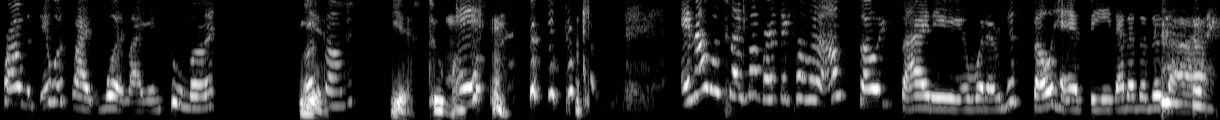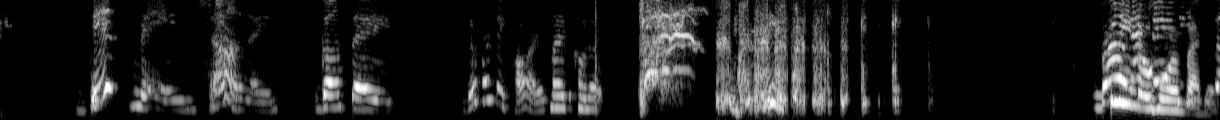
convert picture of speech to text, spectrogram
promise it was like what, like in two months or yes. something. Yes, two months. And, and I was like, my birthday coming up. I'm so excited or whatever, just so happy. Da da da da da. this man, John, gonna say, Your birthday far. It's not even coming up. Bro, that made me so,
